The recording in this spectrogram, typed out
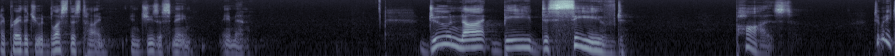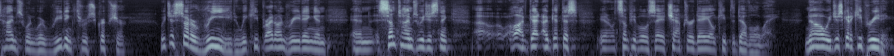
I pray that you would bless this time. In Jesus' name, amen. Do not be deceived. Pause. Too many times when we're reading through Scripture, we just sort of read and we keep right on reading, and, and sometimes we just think, uh, well, I've got, I've got this, you know, some people will say a chapter a day will keep the devil away. No, we just got to keep reading.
